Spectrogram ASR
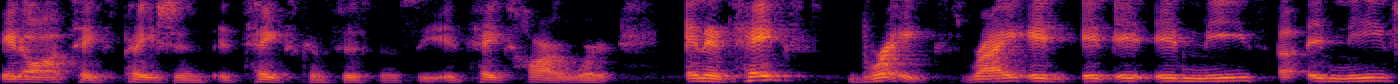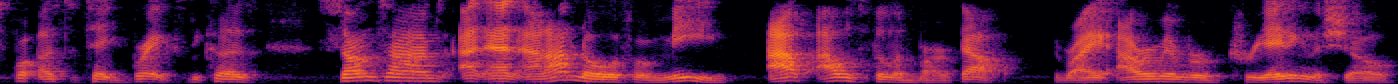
it all takes patience. It takes consistency. It takes hard work and it takes breaks, right? It it, it, it needs uh, it needs for us to take breaks because sometimes, and, and, I know it for me, I, I was feeling burnt out, right? I remember creating the show,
